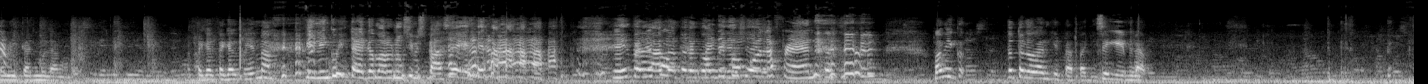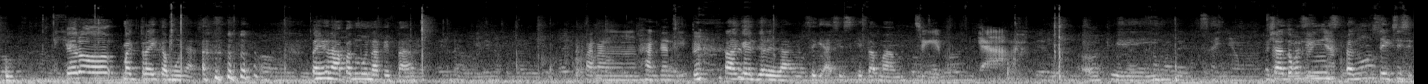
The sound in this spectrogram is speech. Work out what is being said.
Balikan mo lang. Tagal-tagal pa yan, ma'am. Feeling ko hindi talaga marunong si Miss Basa eh. Ngayon pa Pwede lang po, ata talaga pwede pong call a friend. Mami, tutulungan kita pag Sige, Hirap. Pero mag-try ka muna. Pahirapan muna kita. Parang hanggang dito. Agad dyan lang. Sige, assist kita, ma'am. Sige. Yeah. Okay. Sa inyong Masyado kasing, niya. ano, sexy.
